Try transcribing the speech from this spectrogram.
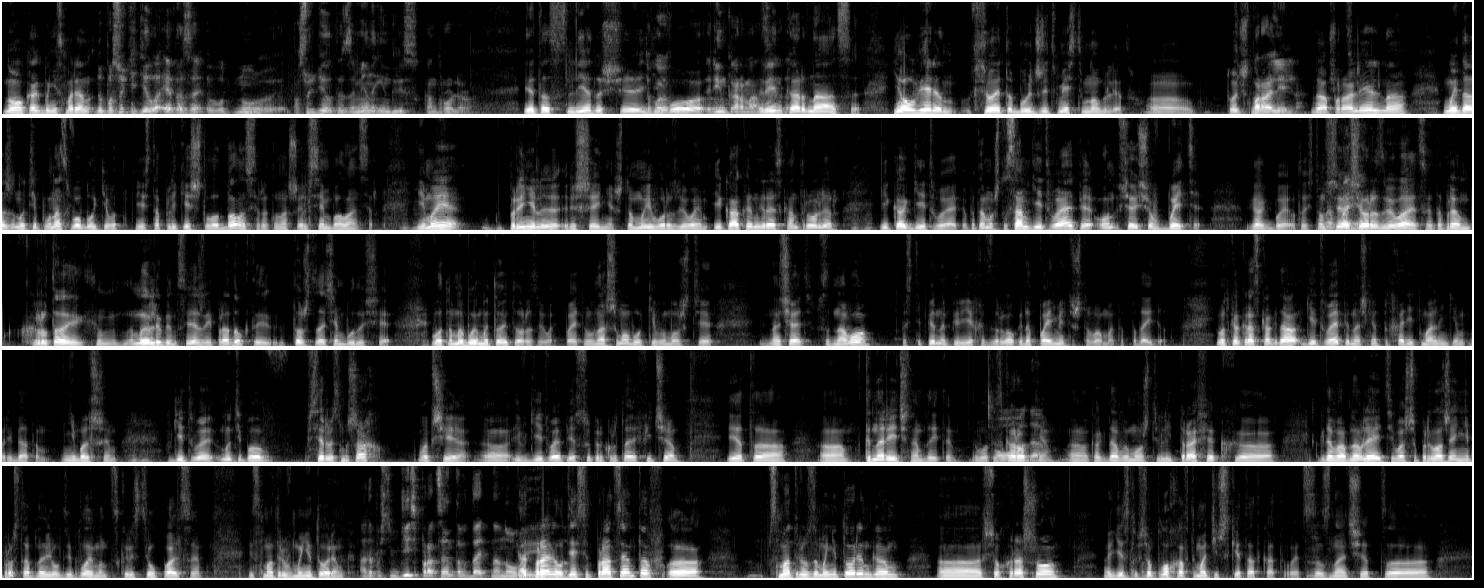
но как бы несмотря на... Ну, по сути дела, это, за- вот, ну, по сути дела, это замена Ingress контроллера. Это следующая Такой его реинкарнация, реинкарнация. Я уверен, все это будет жить вместе много лет. Э, Точно. Параллельно. Да, получается. параллельно. Мы даже, ну, типа, у нас в облаке вот есть application load balancer, это наш L7 балансер. И мы приняли решение, что мы его развиваем и как ingress контроллер, и как gateway API. Потому что сам gateway API, он все еще в бете. Как бы, то есть он Ну, все понятно. еще развивается. Это прям крутой. Мы любим свежие продукты, то, что зачем будущее. Вот, но мы будем и то, и то развивать. Поэтому в нашем облаке вы можете начать с одного, постепенно переехать с другого, когда поймете, что вам это подойдет. И вот как раз когда Gateway API начнет подходить маленьким ребятам, небольшим, в Gateway, ну типа в, в сервис-мышах вообще э, и в Gateway API супер крутая фича, и это э, канаречные апдейты вот, из О, коробки. Э, когда вы можете лить трафик, э, когда вы обновляете ваше приложение, не просто обновил деплоймент, скрестил пальцы и смотрю в мониторинг, А, допустим, 10% дать на новый... Отправил 10%, э, смотрю за мониторингом, все хорошо. Если все плохо, автоматически это откатывается. Значит, э,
